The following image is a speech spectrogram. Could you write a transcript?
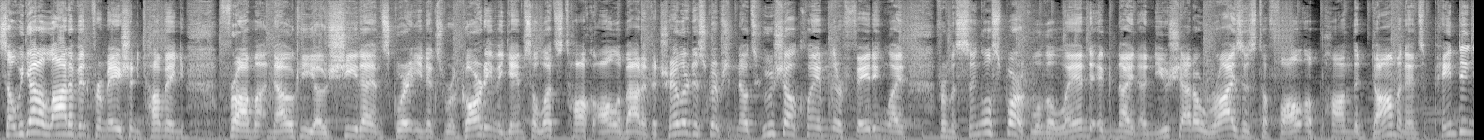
So we got a lot of information coming from Naoki Yoshida and Square Enix regarding the game, so let's talk all about it. The trailer description notes, Who shall claim their fading light? From a single spark will the land ignite. A new shadow rises to fall upon the dominants, painting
